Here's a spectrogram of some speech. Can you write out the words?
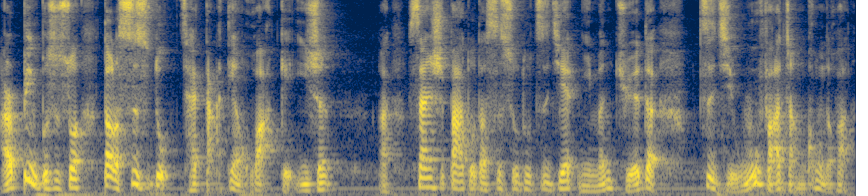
而并不是说到了四十度才打电话给医生。啊，三十八度到四十度之间，你们觉得？自己无法掌控的话，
